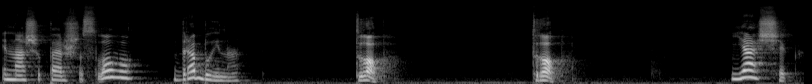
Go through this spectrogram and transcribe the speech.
І наше перше слово драбина, Trap. Trap. ящик,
